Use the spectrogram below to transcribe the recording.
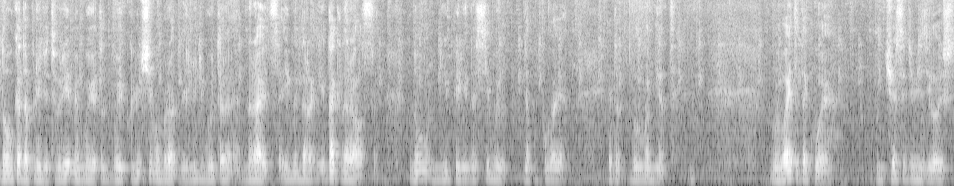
Но когда придет время, мы этот бой включим обратно, и людям будет нравиться. Им и так нравился. Но непереносимый для попугая этот был момент. Бывает и такое ничего с этим не сделаешь.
